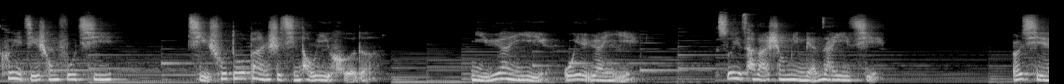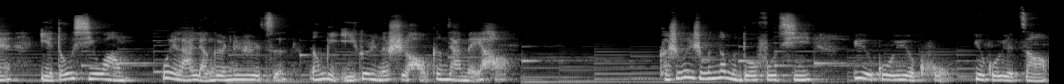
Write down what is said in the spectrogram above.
可以结成夫妻，起初多半是情投意合的，你愿意，我也愿意，所以才把生命连在一起。而且也都希望未来两个人的日子能比一个人的时候更加美好。可是为什么那么多夫妻越过越苦，越过越糟，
